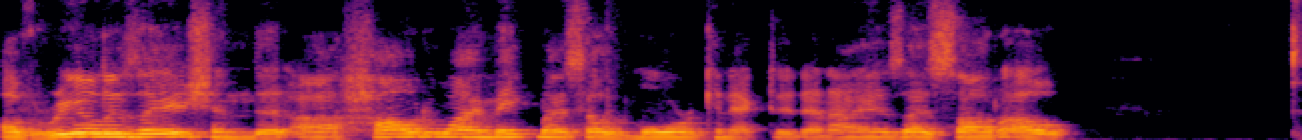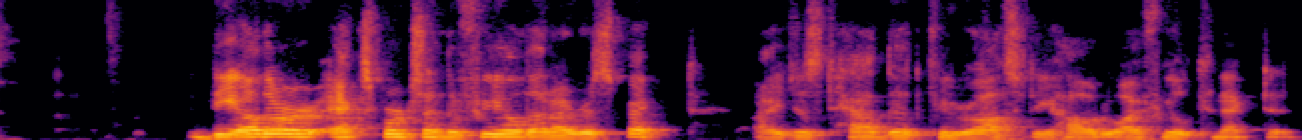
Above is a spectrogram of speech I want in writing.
of realization that uh, how do I make myself more connected, and I as I sought out the other experts in the field that I respect I just had that curiosity how do I feel connected?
